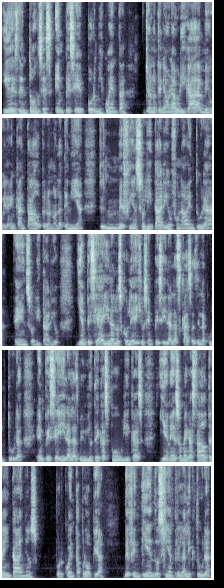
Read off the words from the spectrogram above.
Y desde entonces empecé por mi cuenta. Yo no tenía una brigada, me hubiera encantado, pero no la tenía. Entonces me fui en solitario, fue una aventura en solitario y empecé a ir a los colegios, empecé a ir a las casas de la cultura, empecé a ir a las bibliotecas públicas y en eso me he gastado 30 años por cuenta propia defendiendo siempre la lectura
